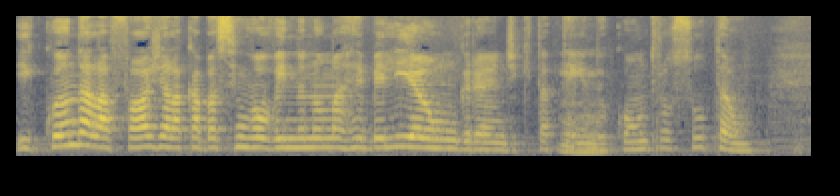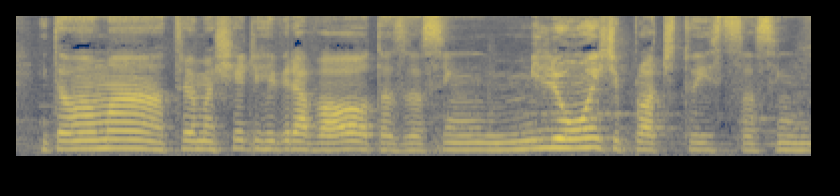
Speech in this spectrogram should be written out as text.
E quando ela foge, ela acaba se envolvendo numa rebelião grande que está tendo uhum. contra o sultão. Então é uma trama cheia de reviravoltas, assim, milhões de plot twists, assim,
